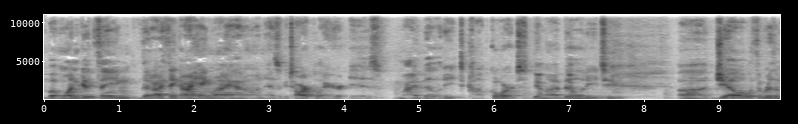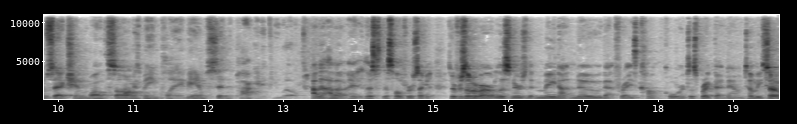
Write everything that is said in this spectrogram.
But one good thing that I think I hang my hat on as a guitar player is my ability to comp chords, yeah. my ability yeah. to uh, gel with the rhythm section while the song is being played, being able to sit in the pocket, if you will. How about, how about hey, let's let's hold for a second. So for some of our listeners that may not know that phrase comp chords, let's break that down. Tell me. So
